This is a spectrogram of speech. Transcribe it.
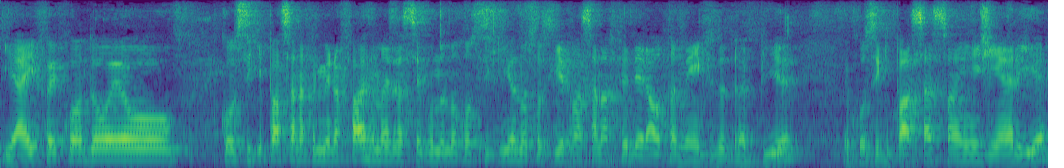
E aí foi quando eu consegui passar na primeira fase, mas na segunda eu não consegui, eu não consegui passar na federal também em fisioterapia. Eu consegui passar só em engenharia.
